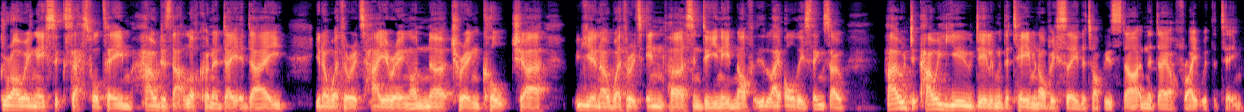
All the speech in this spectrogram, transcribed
growing a successful team? How does that look on a day to day? You know, whether it's hiring or nurturing culture, you know, whether it's in person, do you need an office, like all these things. So, how do, how are you dealing with the team? And obviously, the topic is starting the day off right with the team.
